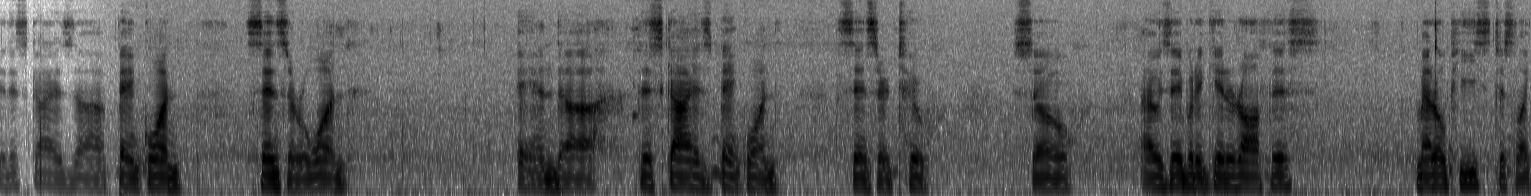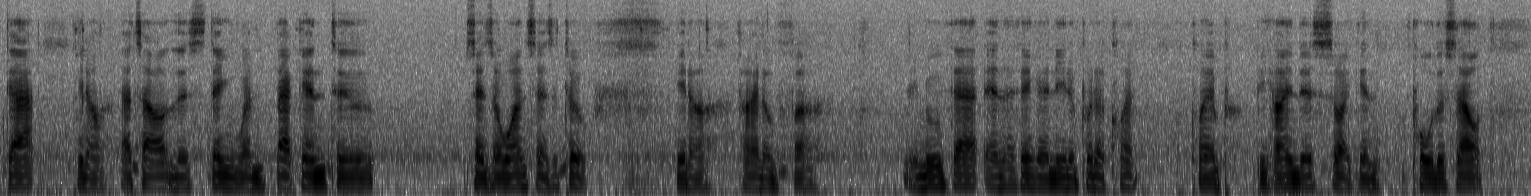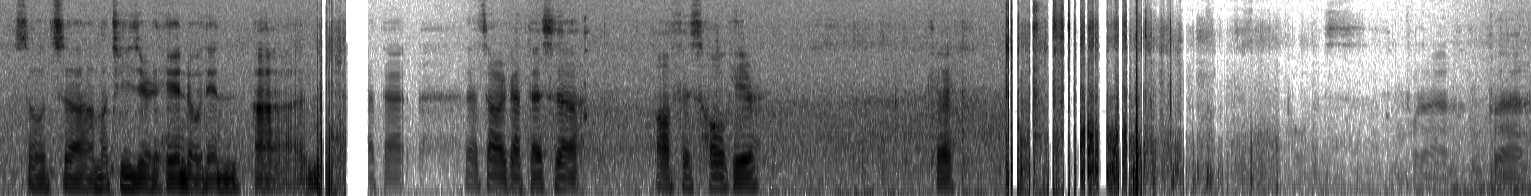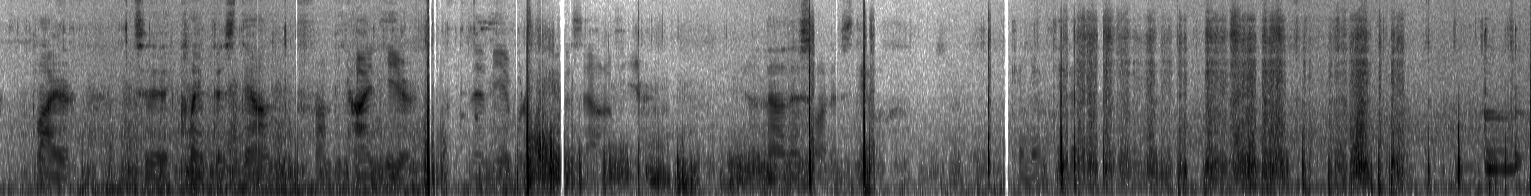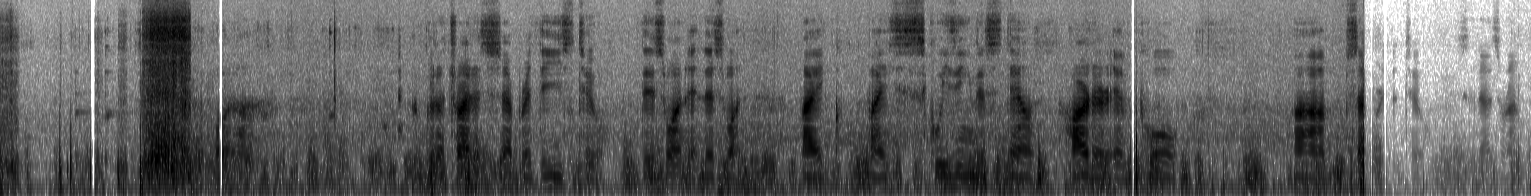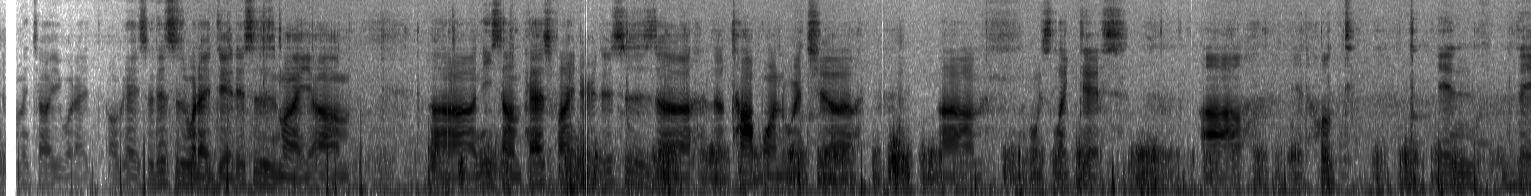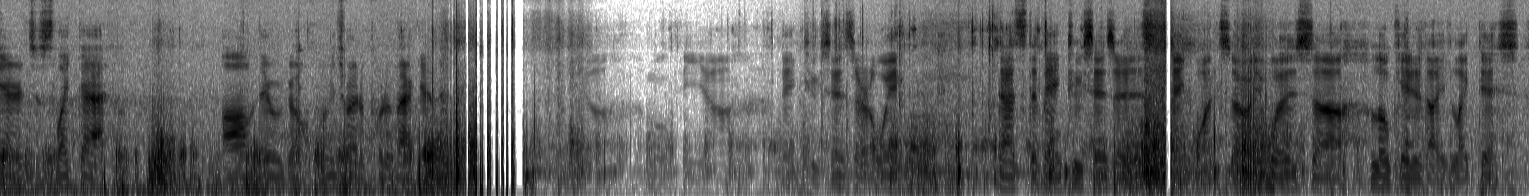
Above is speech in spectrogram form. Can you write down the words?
Okay, this guy is uh, Bank One Sensor One, and uh, this guy is Bank One Sensor Two. So I was able to get it off this metal piece just like that. You know, that's how this thing went back into Sensor One, Sensor Two. You know, kind of uh, remove that, and I think I need to put a clamp clamp behind this so I can pull this out so it's uh, much easier to handle than uh, that. That's how I got this uh, off this hole here. Okay. Put a, put a plier to clamp this down from behind here and then be able to pull this out of here. And now this one is still connected. Gonna try to separate these two, this one and this one, by by squeezing this down harder and pull um, separate the two. So that's what I'm. Let me tell you what I. Okay, so this is what I did. This is my um, uh, Nissan Pathfinder. This is uh, the top one, which uh, um, was like this. Uh, it hooked in there, just like that. Um, there we go. Let me try to put it back in. Uh, move the uh, Bank 2 sensor away. That's the Bank 2 sensor. This is Bank 1. So it was uh, located uh, like this.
